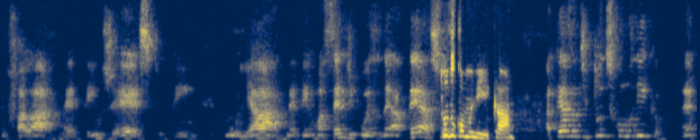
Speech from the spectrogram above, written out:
o falar, né? Tem o gesto, tem o olhar, né? Tem uma série de coisas, né? Até as tudo comunica. Até as atitudes comunicam, né?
